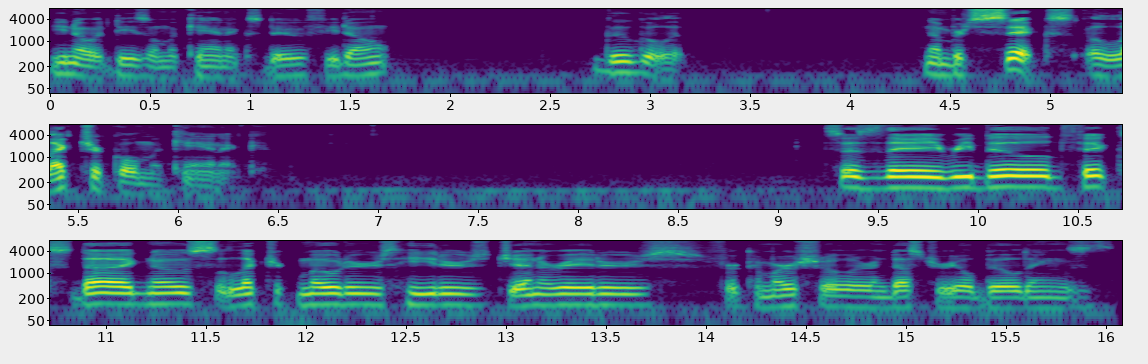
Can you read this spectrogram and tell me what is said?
You know what diesel mechanics do. If you don't, Google it. Number six, electrical mechanic says they rebuild, fix, diagnose electric motors, heaters, generators for commercial or industrial buildings.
